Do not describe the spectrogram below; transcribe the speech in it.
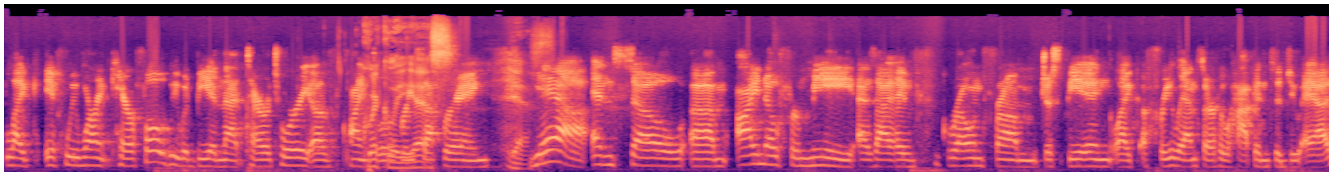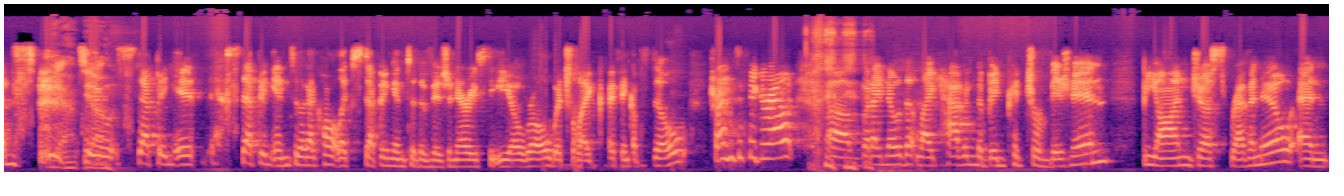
like if we weren't careful, we would be in that territory of client Quickly, delivery yes. suffering. Yes. Yeah. And so um, I know for me, as I've grown from just being like a freelancer who happened to do ads Yeah, to yeah. stepping it, stepping into like I call it like stepping into the visionary CEO role, which like I think I'm still trying to figure out. Um, but I know that like having the big picture vision beyond just revenue, and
